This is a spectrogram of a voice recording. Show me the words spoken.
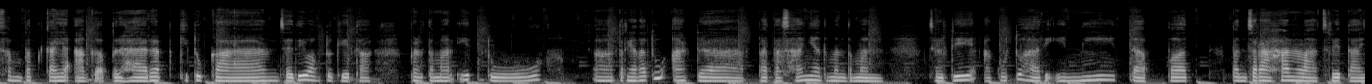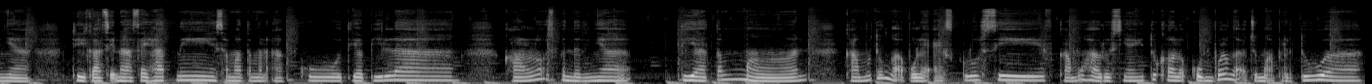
sempet kayak agak berharap gitu kan. Jadi waktu kita berteman itu uh, ternyata tuh ada batasannya teman-teman. Jadi aku tuh hari ini dapat pencerahan lah ceritanya. Dikasih nasihat nih sama teman aku. Dia bilang kalau sebenarnya dia temen kamu tuh nggak boleh eksklusif. Kamu harusnya itu kalau kumpul nggak cuma berdua.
